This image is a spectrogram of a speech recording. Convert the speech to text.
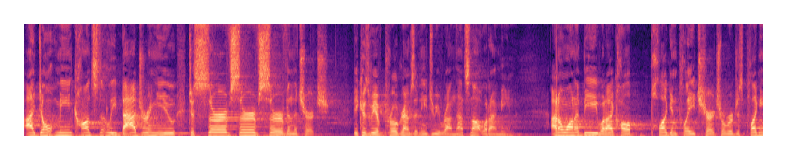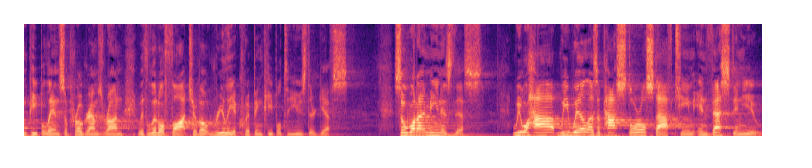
I don't mean constantly badgering you to serve, serve, serve in the church because we have programs that need to be run. That's not what I mean. I don't want to be what I call a plug and play church where we're just plugging people in so programs run with little thought to about really equipping people to use their gifts. So, what I mean is this we will, have, we will as a pastoral staff team, invest in you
